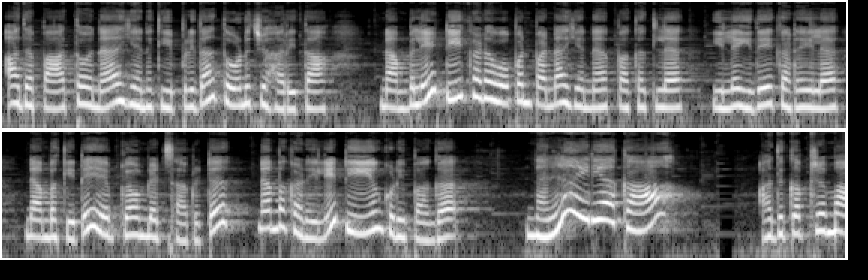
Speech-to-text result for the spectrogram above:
அதை பார்த்தோன்னே எனக்கு இப்படி தான் தோணுச்சு ஹரிதா. நம்மளே டீ கடை ஓப்பன் பண்ணால் என்ன பக்கத்தில்? இல்லை இதே கடையில் நம்மக்கிட்ட எக் ஆம்லெட் சாப்பிட்டுட்டு நம்ம கடையிலே டீயும் குடிப்பாங்க. நல்ல ஐடியாக்கா. அதுக்கப்புறமா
